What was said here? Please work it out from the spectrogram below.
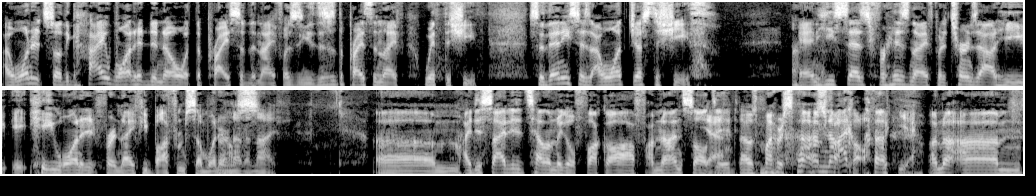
I wanted so the guy wanted to know what the price of the knife was. He, this is the price of the knife with the sheath. So then he says I want just the sheath. And he says for his knife, but it turns out he he wanted it for a knife he bought from someone For else. another knife. Um, I decided to tell him to go fuck off. I'm not insulted. Yeah, that was my response. I'm not. Fuck off. yeah. I'm not. Um,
